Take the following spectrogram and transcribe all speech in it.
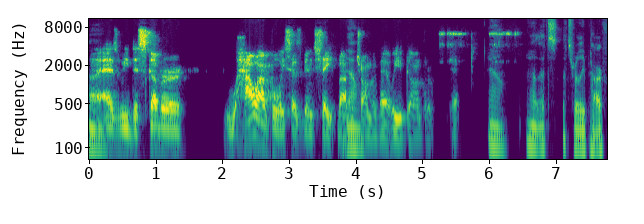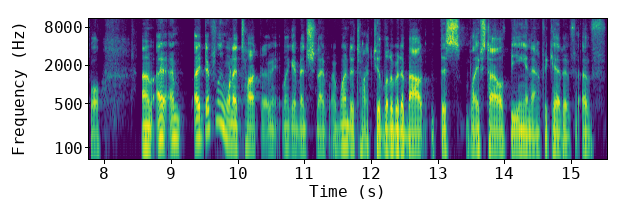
uh, mm. as we discover how our voice has been shaped by yeah. the trauma that we've gone through. Yeah. Yeah. Oh, that's that's really powerful. Um, I, I'm I definitely want to talk. I mean, like I mentioned, I, I, wanted to talk to you a little bit about this lifestyle of being an advocate of of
